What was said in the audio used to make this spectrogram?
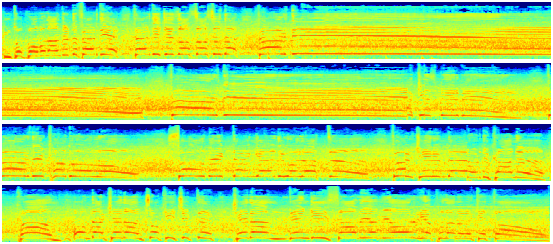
Topu havalandırdı Ferdi'ye. Ferdi ceza sahasında. Ferdi! Ferdi! 8-1-1. Ferdi Kadıoğlu. Sol bekten geldi gol attı. Ferdi Kerim'den gördü Kaan'ı. Kaan ondan Kenan çok iyi çıktık. Kenan dengeyi sağlayamıyor. Yapılan hareket faul.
